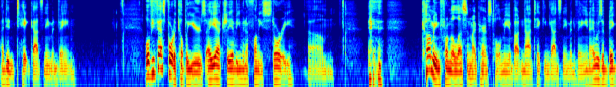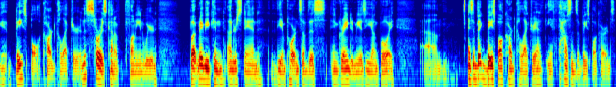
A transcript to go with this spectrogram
I didn't take God's name in vain. Well, if you fast forward a couple years, I actually have even a funny story. Um, coming from the lesson my parents told me about not taking God's name in vain, I was a big baseball card collector. And this story is kind of funny and weird, but maybe you can understand the importance of this ingrained in me as a young boy. Um, as a big baseball card collector, I had thousands of baseball cards,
